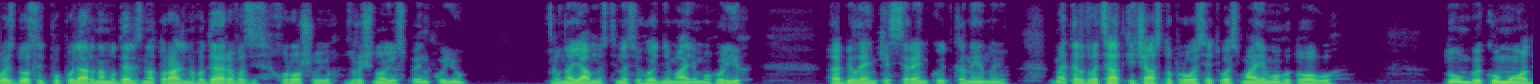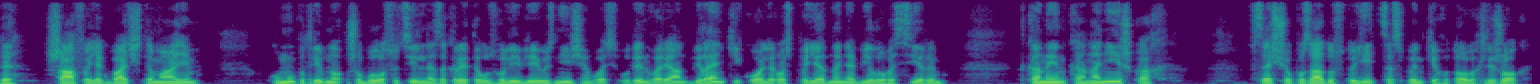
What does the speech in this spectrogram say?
Ось досить популярна модель з натурального дерева з хорошою зручною спинкою. В наявності на сьогодні маємо горіх та біленьке з сіренькою тканиною. Метр двадцятки часто просять, ось маємо готову. Тумби, комоди, шафи, як бачите, маємо. Кому потрібно, щоб було суцільне закрите узголів'я і узніччям, ось один варіант. Біленький колір, ось поєднання білого сірим, тканинка на ніжках. Все, що позаду стоїть, це спинки готових ліжок,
